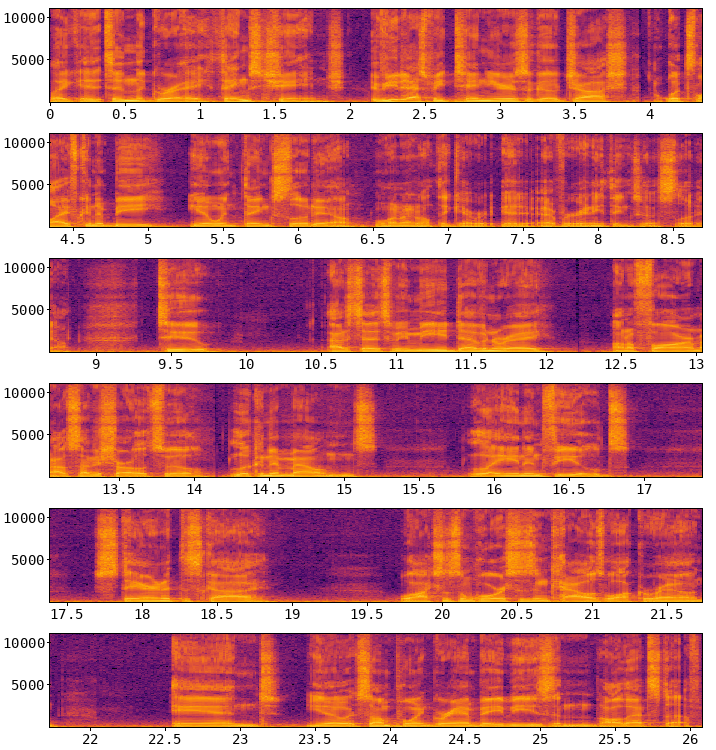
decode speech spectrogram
Like, it's in the gray. Things change. If you'd asked me 10 years ago, Josh, what's life going to be, you know, when things slow down? One, I don't think ever, ever anything's going to slow down. Two, I'd have said it's going to be me, Devin Ray, on a farm outside of Charlottesville, looking at mountains, laying in fields, staring at the sky watching some horses and cows walk around, and you know, at some point, grandbabies and all that stuff.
